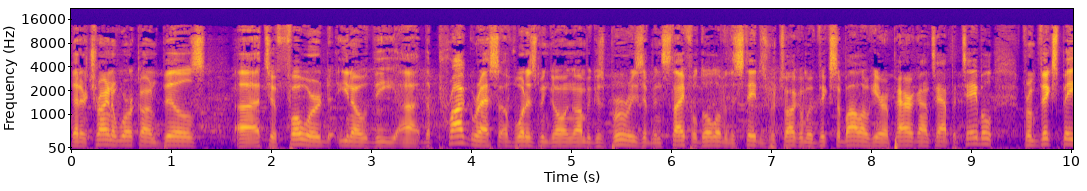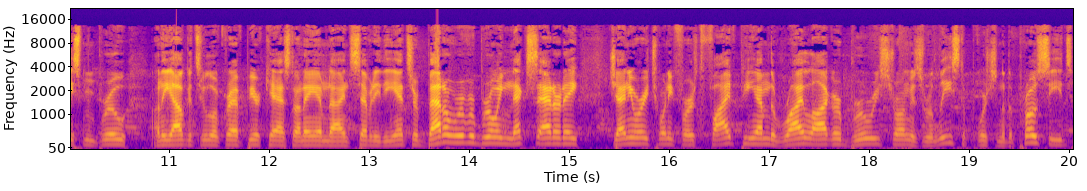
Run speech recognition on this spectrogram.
that are trying to work on bills uh, to forward, you know, the uh, the progress of what has been going on because breweries have been stifled all over the state. As we're talking with Vic Sabalo here at Paragon Tap and Table from Vic's Basement Brew on the Al Gattullo Craft Beer Cast on AM 970. The answer: Battle River Brewing next Saturday, January 21st, 5 p.m. The Rye Lager Brewery Strong is released. A portion of the proceeds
